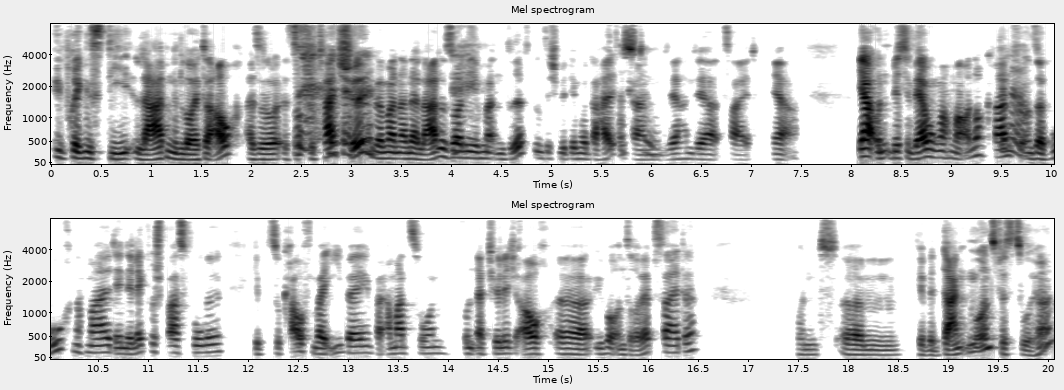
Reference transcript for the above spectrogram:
Übrigens die ladenden Leute auch. Also es ist total schön, wenn man an der Ladesäule jemanden trifft und sich mit dem unterhalten kann während der Zeit. Ja. Ja, und ein bisschen Werbung machen wir auch noch gerade für Genau. unser Buch nochmal, den Elektrospaßvogel. Gibt es zu kaufen bei eBay, bei Amazon und natürlich auch äh, über unsere Webseite. Und ähm, wir bedanken uns fürs Zuhören.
